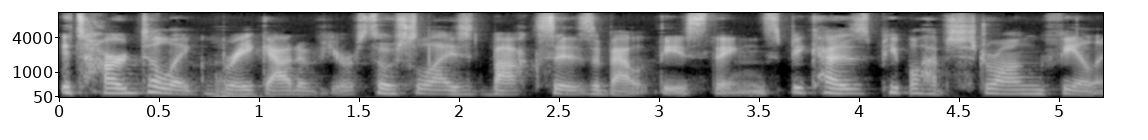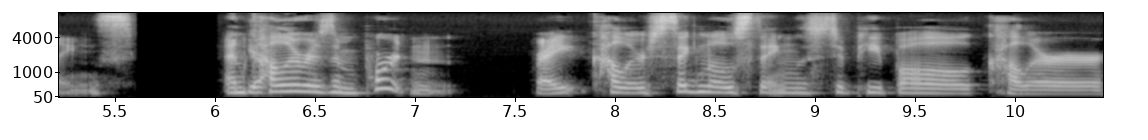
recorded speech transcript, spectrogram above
It's hard to like break out of your socialized boxes about these things because people have strong feelings. And Yeah. color is important, right? Color signals things to people. Color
